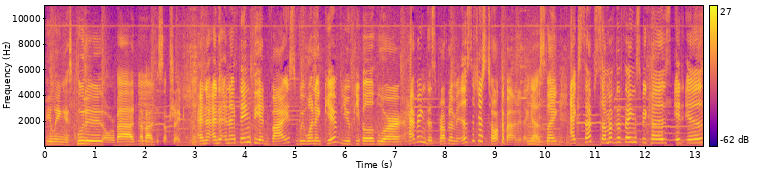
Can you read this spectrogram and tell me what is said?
feeling excluded or bad mm-hmm. about the subject. Mm. And, and, and I think the advice we want to give you people who are having this problem is to just talk about it, I mm. guess. Like, mm-hmm. accept some of the things because it is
